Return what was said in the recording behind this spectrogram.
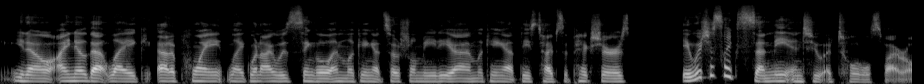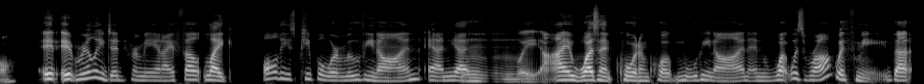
you know, I know that like at a point, like when I was single and looking at social media and looking at these types of pictures, it would just like send me into a total spiral. It, it really did for me. And I felt like all these people were moving on and yet Mm. I wasn't quote unquote moving on. And what was wrong with me? That,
